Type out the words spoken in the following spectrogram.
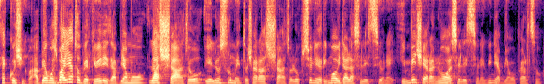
Eccoci qua, abbiamo sbagliato perché vedete abbiamo lasciato e lo strumento ci ha lasciato l'opzione rimuovi dalla selezione, invece era nuova selezione, quindi abbiamo perso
